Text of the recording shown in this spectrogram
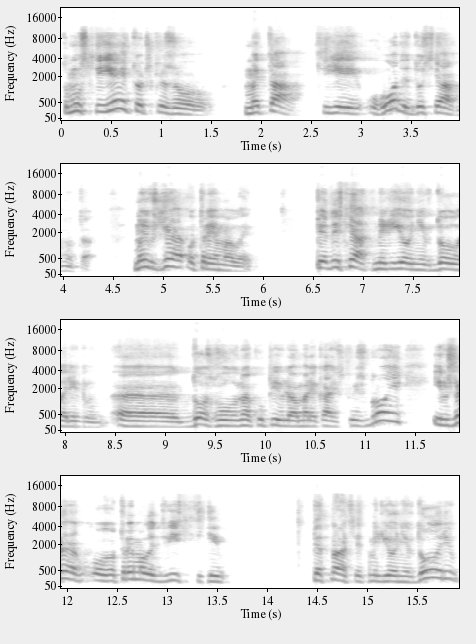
Тому з цієї точки зору мета цієї угоди досягнута. Ми вже отримали 50 мільйонів доларів е, дозволу на купівлю американської зброї і вже отримали 215 мільйонів доларів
